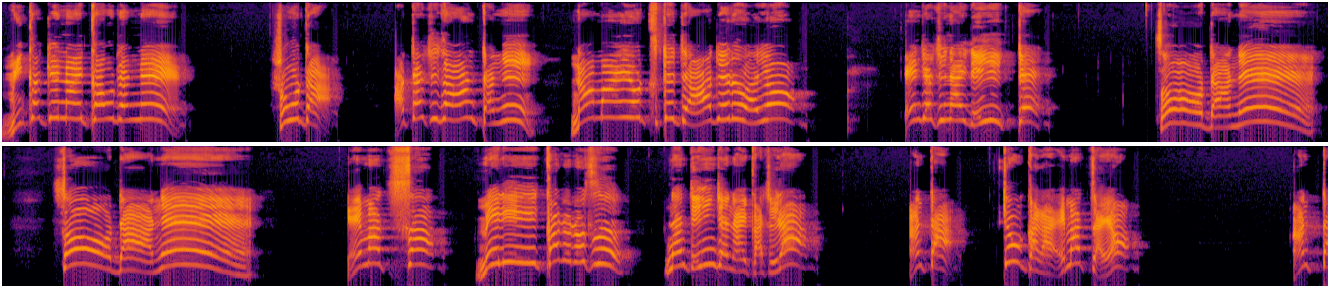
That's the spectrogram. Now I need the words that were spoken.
見かけない顔だね。そうだ。あたしがあんたに名前をつけてあげるわよ。遠慮しないでいいって。そうだね。そうだね。エマツサ・メリー・カルロスなんていいんじゃないかしら。あんた、今日からエマッツァよ。あんた、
